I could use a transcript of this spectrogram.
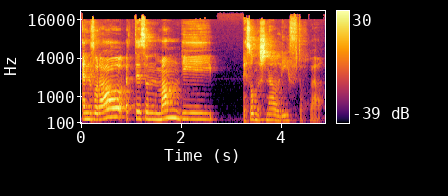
En vooral, het is een man die bijzonder snel leeft, toch wel.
